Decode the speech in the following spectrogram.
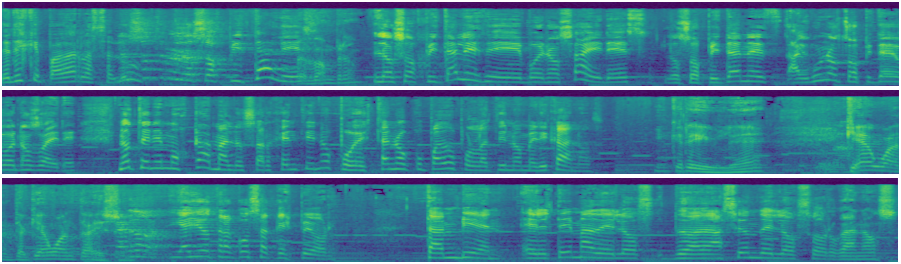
tenés que pagar la salud. Nosotros los hospitales, Perdón, perdón. los hospitales de Buenos Aires, los hospitales, algunos hospitales de Buenos Aires, no tenemos cama los argentinos porque están ocupados por latinoamericanos. Increíble, ¿eh? ¿Qué aguanta? ¿Qué aguanta eso? Perdón, y hay otra cosa que es peor. También el tema de los donación de los órganos.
